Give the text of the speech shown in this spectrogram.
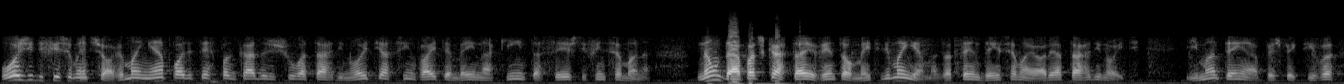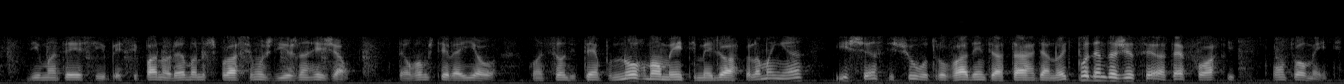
Hoje dificilmente chove. Amanhã pode ter pancadas de chuva tarde e noite e assim vai também na quinta, sexta e fim de semana. Não dá para descartar eventualmente de manhã, mas a tendência maior é a tarde e noite. E mantém a perspectiva de manter esse, esse panorama nos próximos dias na região. Então vamos ter aí a condição de tempo normalmente melhor pela manhã e chance de chuva ou trovada entre a tarde e a noite, podendo agir até forte pontualmente.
